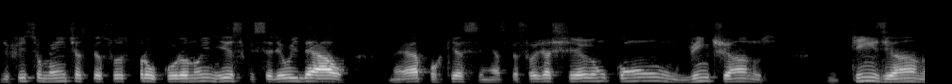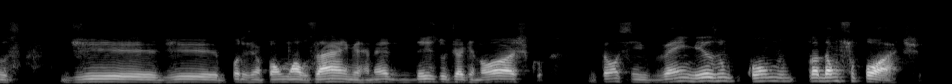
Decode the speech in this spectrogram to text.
Dificilmente as pessoas procuram no início, que seria o ideal, né? Porque assim, as pessoas já chegam com 20 anos, 15 anos de, de por exemplo, um Alzheimer, né? Desde o diagnóstico então, assim, vem mesmo como para dar um suporte.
